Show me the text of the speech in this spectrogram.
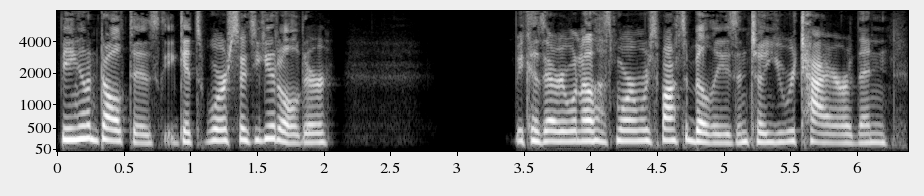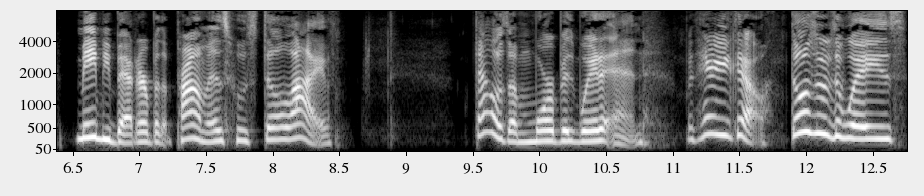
being an adult is. It gets worse as you get older because everyone else has more responsibilities until you retire. Then maybe better, but the problem is who's still alive. That was a morbid way to end. But here you go. Those are the ways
